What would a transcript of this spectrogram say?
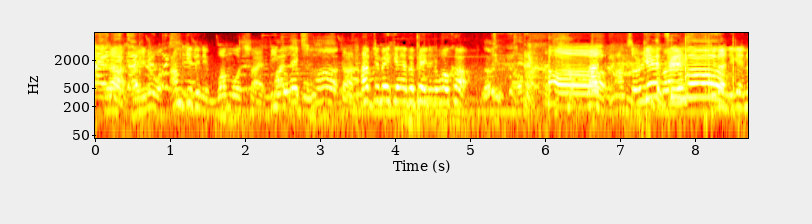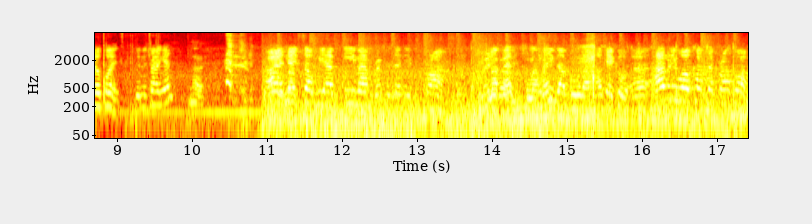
what is going Nah, on? you know what? I'm giving him one more try. If My legs hurt. done. Have Jamaica ever played in the World Cup? No. Oh, Lads, I'm sorry. Get Brian. him You're on! done. You get no points. Gonna try again? No. Alright, next up we have Imam representing France. You ready, My bro? bad, You my can. Keep that ball up. Okay, cool. Uh, how many World Cups have France won?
